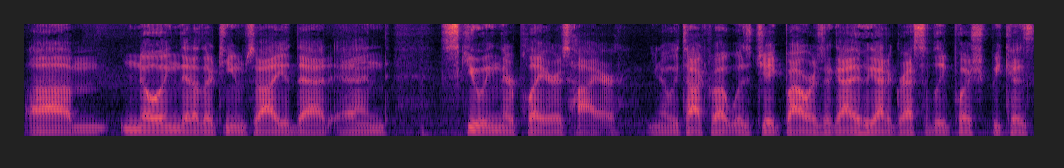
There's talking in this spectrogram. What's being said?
um, knowing that other teams valued that and skewing their players higher. You know, we talked about was Jake Bauers a guy who got aggressively pushed because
